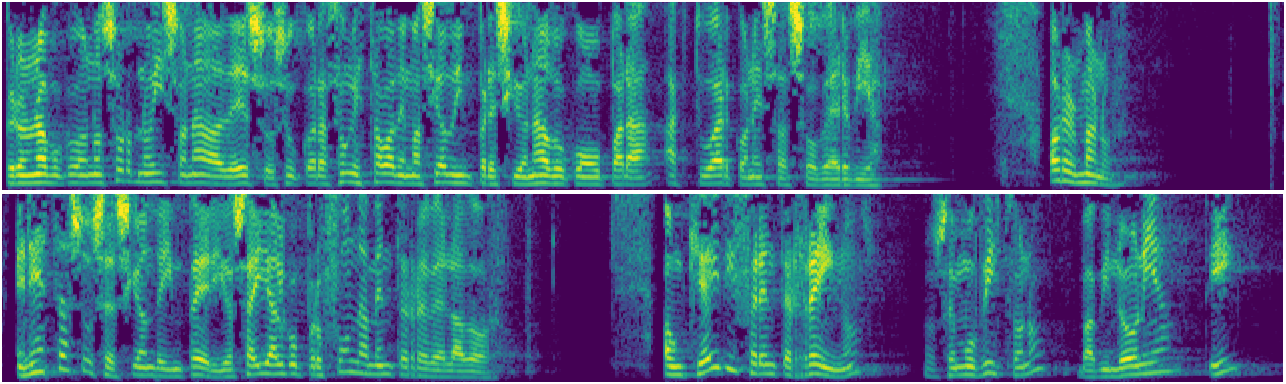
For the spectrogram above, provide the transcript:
Pero Nabucodonosor no hizo nada de eso, su corazón estaba demasiado impresionado como para actuar con esa soberbia. Ahora, hermanos, en esta sucesión de imperios hay algo profundamente revelador. Aunque hay diferentes reinos, los hemos visto, ¿no? Babilonia y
